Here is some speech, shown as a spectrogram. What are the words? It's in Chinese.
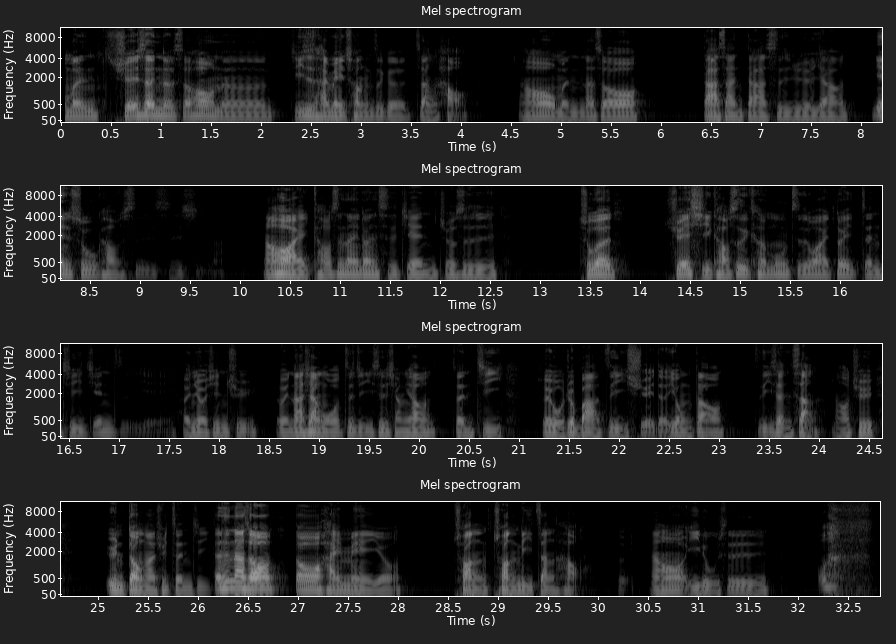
我们学生的时候呢，即使还没创这个账号，然后我们那时候大三、大四就是要念书、考试、实习嘛。然后后来考试那一段时间，就是除了学习考试科目之外，对增肌减脂也很有兴趣。对，那像我自己是想要增肌，所以我就把自己学的用到。自己身上，然后去运动啊，去增肌，但是那时候都还没有创创立账号，对。然后一路是，我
